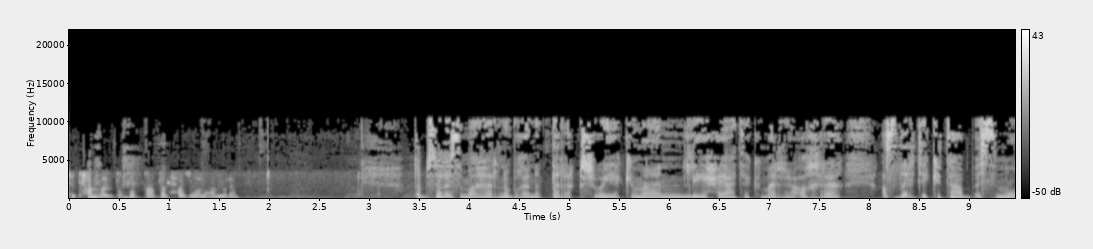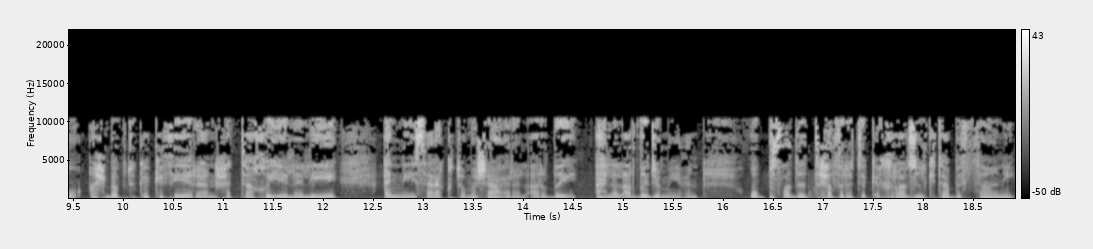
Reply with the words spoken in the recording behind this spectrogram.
تتحمل ضغوطات الحج والعمرة طيب أستاذة سماهر نبغى نتطرق شوية كمان لحياتك مرة أخرى. أصدرتي كتاب اسمه أحببتك كثيرا حتى خيل لي أني سرقت مشاعر الأرض أهل الأرض جميعا. وبصدد حضرتك إخراج الكتاب الثاني.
